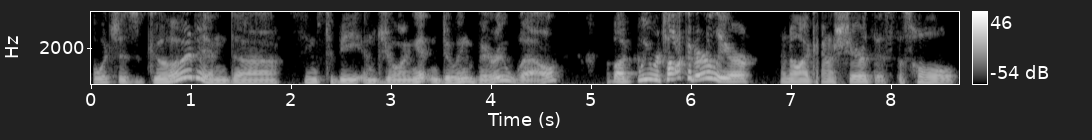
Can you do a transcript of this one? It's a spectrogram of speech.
which is good and uh, seems to be enjoying it and doing very well. But we were talking earlier I know I kind of shared this, this whole,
